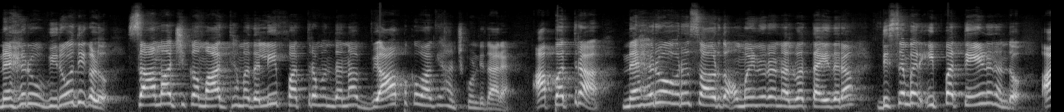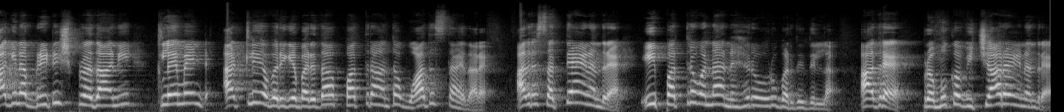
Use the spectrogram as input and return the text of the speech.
ನೆಹರು ವಿರೋಧಿಗಳು ಸಾಮಾಜಿಕ ಮಾಧ್ಯಮದಲ್ಲಿ ಪತ್ರವೊಂದನ್ನ ವ್ಯಾಪಕವಾಗಿ ಹಂಚಿಕೊಂಡಿದ್ದಾರೆ. ಆ ಪತ್ರ ನೆಹರು ಅವರು ಸಾವಿರದ ಒಂಬೈನೂರ ನಲವತ್ತೈದರ ಡಿಸೆಂಬರ್ ಇಪ್ಪತ್ತೇಳರಂದು ಆಗಿನ ಬ್ರಿಟಿಷ್ ಪ್ರಧಾನಿ ಕ್ಲೆಮೆಂಟ್ ಅಟ್ಲಿ ಅವರಿಗೆ ಬರೆದ ಪತ್ರ ಅಂತ ವಾದಿಸ್ತಾ ಇದ್ದಾರೆ. ಆದರೆ ಸತ್ಯ ಏನಂದ್ರೆ ಈ ಪತ್ರವನ್ನ ನೆಹರು ಅವರು ಬರೆದಿದ್ದಿಲ್ಲ. ಆದ್ರೆ ಪ್ರಮುಖ ವಿಚಾರ ಏನಂದ್ರೆ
